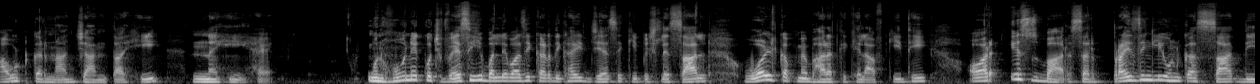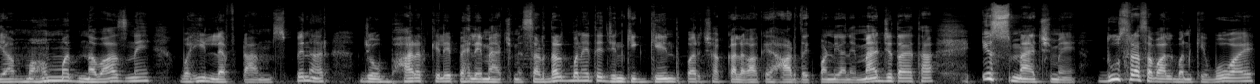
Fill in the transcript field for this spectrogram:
आउट करना जानता ही नहीं है। उन्होंने कुछ वैसी ही बल्लेबाजी कर दिखाई, जैसे कि पिछले साल वर्ल्ड कप में भारत के खिलाफ की थी और इस बार सरप्राइजिंगली उनका साथ दिया मोहम्मद नवाज़ ने, वही लेफ़्ट आर्म स्पिनर, जो भारत के लिए पहले मैच में सरदर्द बने थे, जिनकी गेंद पर छक्का लगा के हार्दिक पांड्या ने मैच जिताया था। इस मैच में दूसरा सवाल बन के वो आए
